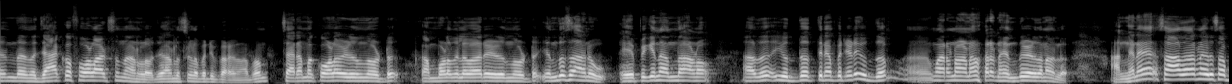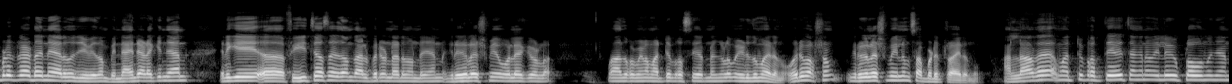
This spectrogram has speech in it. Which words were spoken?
എന്താ ജാക്ക് ഓഫ് ഓൾ ആർട്സ് എന്നാണല്ലോ ജേർണലിസ്റ്റുകളെ പറ്റി പറയുന്നത്. അപ്പം ചരമക്കോളം എഴുതുന്നോട്ട് കമ്പോള നിലവാരം എഴുതുന്നോട്ട് എന്ത് സാധനവും ഏൽപ്പിക്കുന്ന എന്താണോ അത് യുദ്ധത്തിനെ പറ്റിയുടെ യുദ്ധം മരണമാണോ മരണം എന്ത് എഴുതണമല്ലോ. അങ്ങനെ സാധാരണ ഒരു സബ് എഡിറ്ററായിട്ട് തന്നെയായിരുന്നു ജീവിതം. പിന്നെ അതിന്റെ ഇടയ്ക്ക് ഞാൻ എനിക്ക് ഫീച്ചേഴ്സ് എഴുതാൻ താല്പര്യം ഞാൻ ഗൃഹലക്ഷ്മി പോലെയൊക്കെയുള്ള മാതൃഭൂമിയുടെ മറ്റ് പ്രസിദ്ധീകരണങ്ങളും എഴുതുമായിരുന്നു. ഒരു വർഷം ഗൃഹലക്ഷ്മിയിലും സബ് എഡിറ്റർ ആയിരുന്നു. അല്ലാതെ മറ്റു പ്രത്യേകിച്ച് അങ്ങനെ വലിയ വിപ്ലവമൊന്നും ഞാൻ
